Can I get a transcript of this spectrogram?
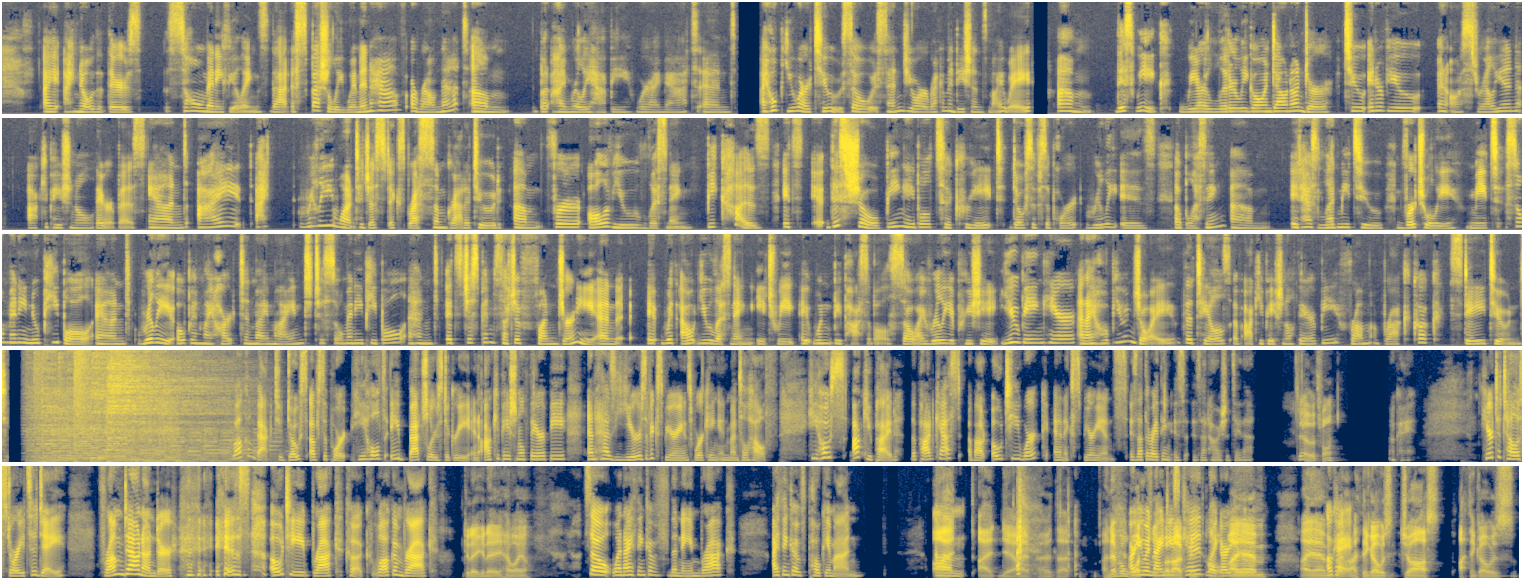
I, I know that there's so many feelings that especially women have around that. Um, but I'm really happy where I'm at and I hope you are too. So send your recommendations my way. Um, this week, we are literally going down under to interview an Australian occupational therapist. And I I really want to just express some gratitude um, for all of you listening because it's it, this show being able to create dose of support really is a blessing um, it has led me to virtually meet so many new people and really open my heart and my mind to so many people. And it's just been such a fun journey. And it without you listening each week it wouldn't be possible so i really appreciate you being here and i hope you enjoy the tales of occupational therapy from brock cook stay tuned Welcome back to Dose of Support. He holds a bachelor's degree in occupational therapy and has years of experience working in mental health. He hosts Occupied, the podcast about OT work and experience. Is that the right thing? Is is that how I should say that? Yeah, that's fine. Okay. Here to tell a story today from down under is OT Brock Cook. Welcome, Brock. G'day, g'day. How are you? So when I think of the name Brock, I think of Pokemon. Um, I, I, yeah, I've heard that. I never. Are you a it, '90s kid? Like, are you? I am. I am. Okay. I think I was just. I think I was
